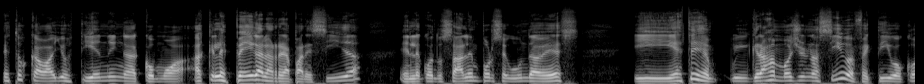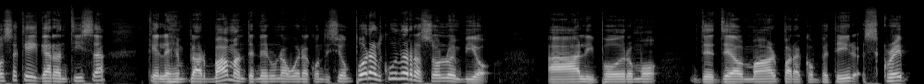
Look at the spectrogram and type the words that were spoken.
estos caballos tienden a como a que les pega la reaparecida cuando salen por segunda vez. Y este Graham Motion ha sido efectivo, cosa que garantiza que el ejemplar va a mantener una buena condición. Por alguna razón lo envió al hipódromo de Del Mar para competir. Script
